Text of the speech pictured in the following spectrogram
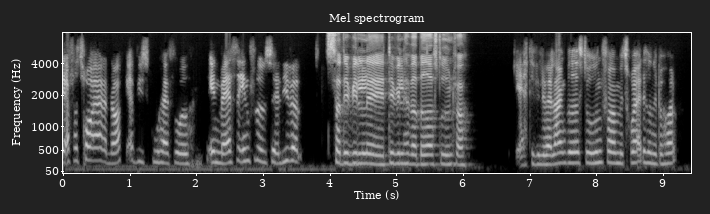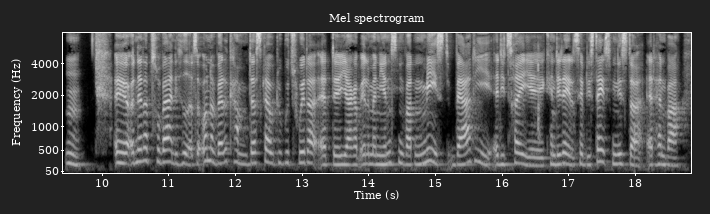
derfor tror jeg nok, at vi skulle have fået en masse indflydelse alligevel. Så det ville, øh, det ville have været bedre at stå udenfor? Ja, det ville være langt bedre at stå udenfor med troværdigheden i behold. Mm. Øh, og netop troværdighed, altså under valgkampen, der skrev du på Twitter, at øh, Jakob Ellemann Jensen var den mest værdige af de tre øh, kandidater til at blive statsminister, at han var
